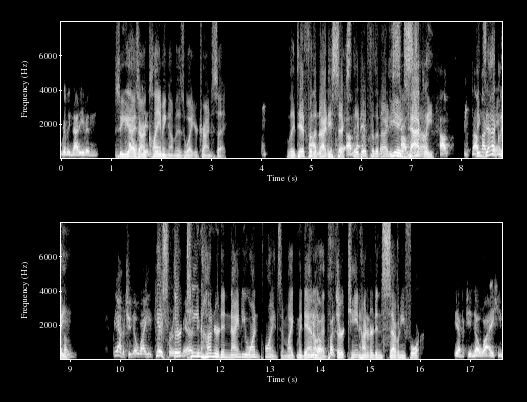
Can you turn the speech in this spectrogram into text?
really not even so you guys aren't claiming him, is what you're trying to say? well, they did for the I'm not '96. They not- did for the Yeah, '96. exactly. I'm, I'm Exactly. Not claiming. Yeah, but you know why he He played has for thirteen hundred and ninety one points, and Mike Modano You know, had thirteen hundred and seventy four. Yeah, but you know why he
